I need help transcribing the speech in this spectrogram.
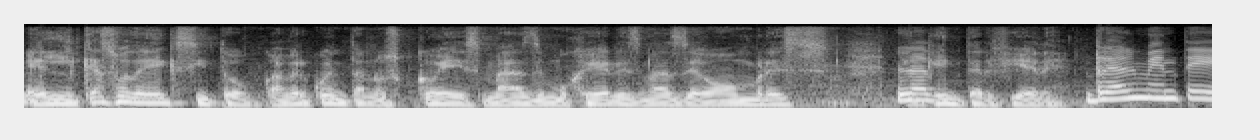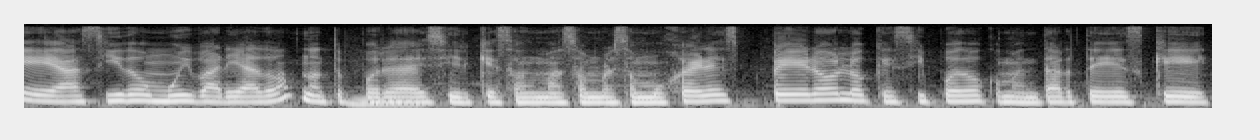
El caso de éxito, a ver, cuéntanos, ¿qué es? ¿Más de mujeres, más de hombres? ¿En qué interfiere? Realmente ha sido muy variado, no te podría decir que son más hombres o mujeres, pero lo que sí puedo comentarte es que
